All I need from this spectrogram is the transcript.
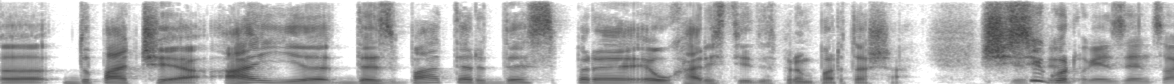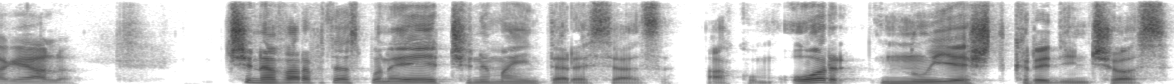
Uh, după aceea, ai uh, dezbateri despre Euharistie, despre împărtășani. Și despre sigur, prezența reală. Cineva ar putea spune, e, ce ne mai interesează acum? Ori nu ești credincios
